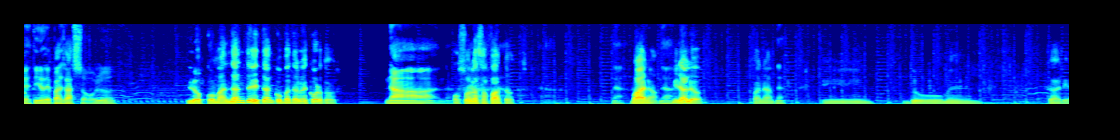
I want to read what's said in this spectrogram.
vestir, de payaso, boludo. los comandantes están con pantalones cortos. No, no. O son azafatos. no, Bueno, no. míralo. Panam. No. Indumentaria.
